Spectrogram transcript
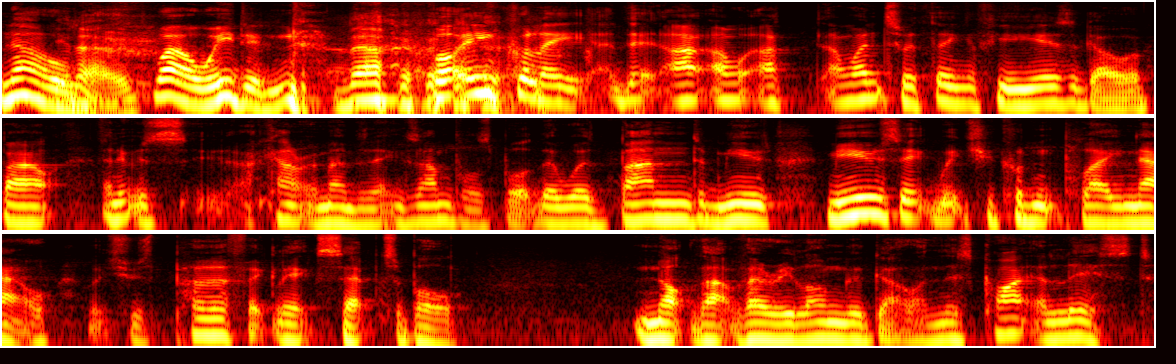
no, You know. well, we didn't. No. but equally, the- I, I, I went to a thing a few years ago about, and it was, I can't remember the examples, but there was band mu- music which you couldn't play now, which was perfectly acceptable not that very long ago. And there's quite a list.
